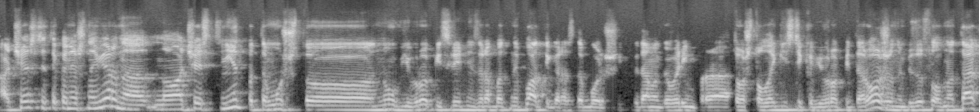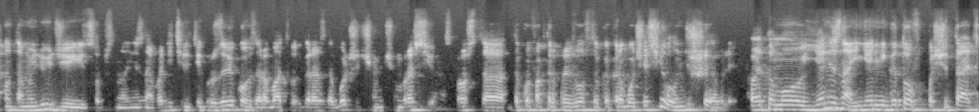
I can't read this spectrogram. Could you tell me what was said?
Отчасти это, конечно, верно, но отчасти нет, потому что ну, в Европе и средние заработные платы гораздо больше. Когда мы говорим про то, что логистика в Европе дороже, ну, безусловно, так, но там и люди, и, собственно, не знаю, водители этих грузовиков зарабатывают гораздо больше, чем, чем в России. У нас просто такой фактор производства, как рабочая сила, он дешевле. Поэтому я не знаю, я не готов посчитать,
